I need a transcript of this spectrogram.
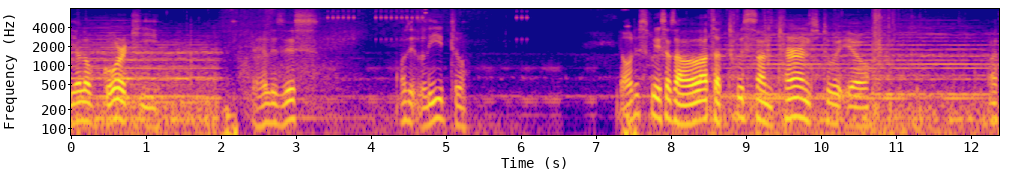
Yellow gore key. The hell is this? What does it lead to? Yo, this place has a lot of twists and turns to it, yo. Like,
